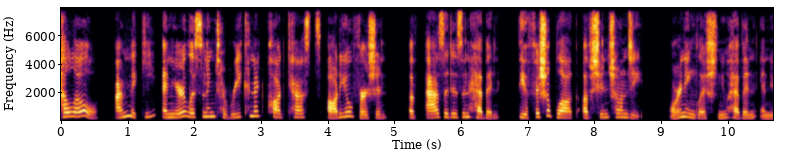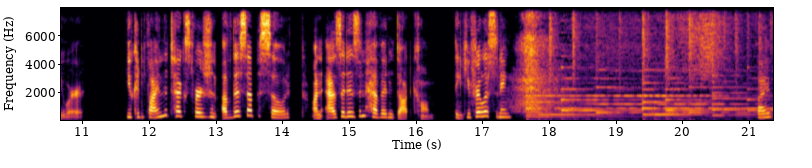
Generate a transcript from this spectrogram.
Hello, I'm Nikki, and you're listening to Reconnect Podcast's audio version of As It Is in Heaven, the official blog of Shincheonji, or in English, New Heaven and New Earth. You can find the text version of this episode on asitisinheaven.com. Thank you for listening. Five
